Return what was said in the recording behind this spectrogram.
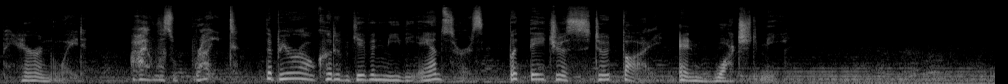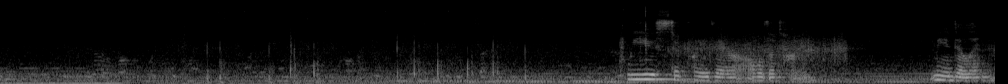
paranoid, I was right. The Bureau could have given me the answers, but they just stood by and watched me. We used to play there all the time. Me and Dylan.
